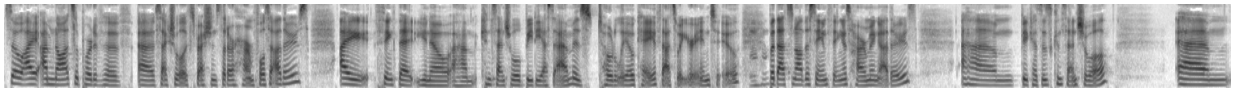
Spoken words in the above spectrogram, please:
So I, I'm not supportive of uh, sexual expressions that are harmful to others. I think that, you know, um, consensual BDSM is totally okay if that's what you're into, but that's not the same thing as harming others um, because it's consensual. Um,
